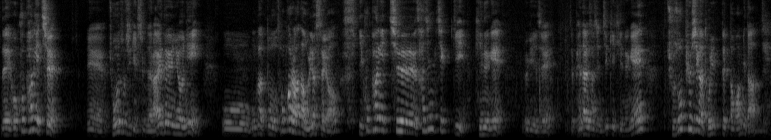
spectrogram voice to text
네, 어, 쿠팡이츠 예, 좋은 소식이 있습니다. 라이드 유니온이 어, 뭔가 또 성과를 하나 올렸어요. 이 쿠팡이츠 사진 찍기 기능에 여기 이제, 이제 배달 사진 찍기 기능에 주소 표시가 도입됐다고 합니다. 예.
